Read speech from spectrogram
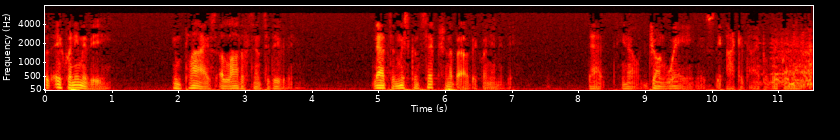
But equanimity implies a lot of sensitivity. That's a misconception about equanimity. That, you know, John Wayne is the archetype of equanimity.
